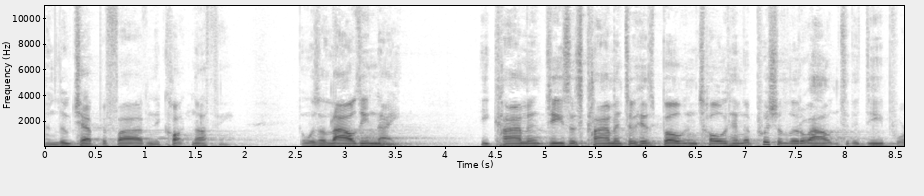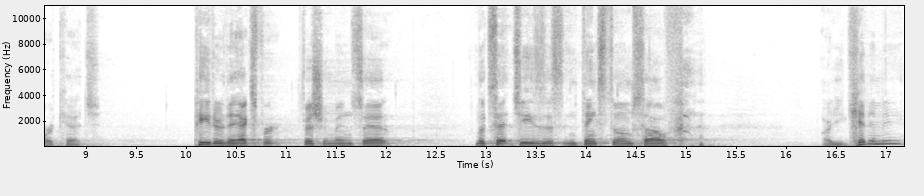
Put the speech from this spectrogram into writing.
in Luke chapter 5, and they caught nothing. It was a lousy night. He climbed, Jesus climbed into his boat and told him to push a little out into the deep for a catch. Peter, the expert fisherman, said, looks at Jesus and thinks to himself, Are you kidding me?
